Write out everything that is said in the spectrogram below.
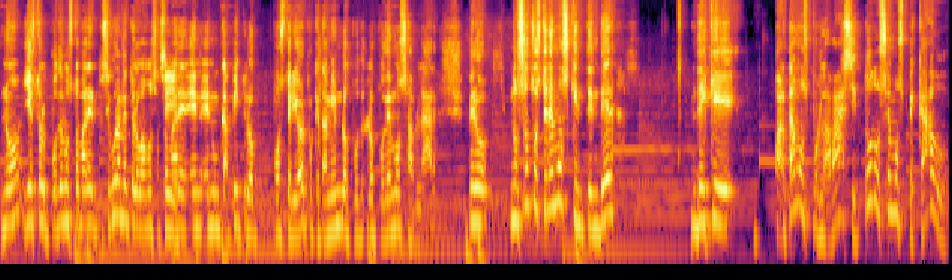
¿No? Y esto lo podemos tomar, seguramente lo vamos a tomar en, en, un capítulo posterior porque también lo, lo podemos hablar, pero nosotros tenemos que entender de que partamos por la base, todos hemos pecado,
